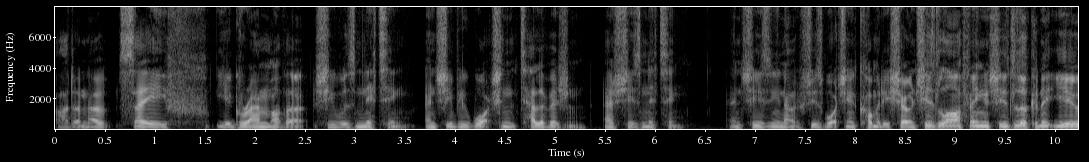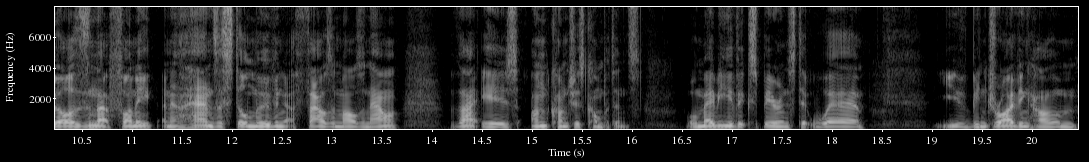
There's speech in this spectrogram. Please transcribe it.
I don't know, say your grandmother, she was knitting and she'd be watching the television as she's knitting. And she's, you know, she's watching a comedy show and she's laughing and she's looking at you. Oh, isn't that funny? And her hands are still moving at a thousand miles an hour. That is unconscious competence. Or maybe you've experienced it where you've been driving home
